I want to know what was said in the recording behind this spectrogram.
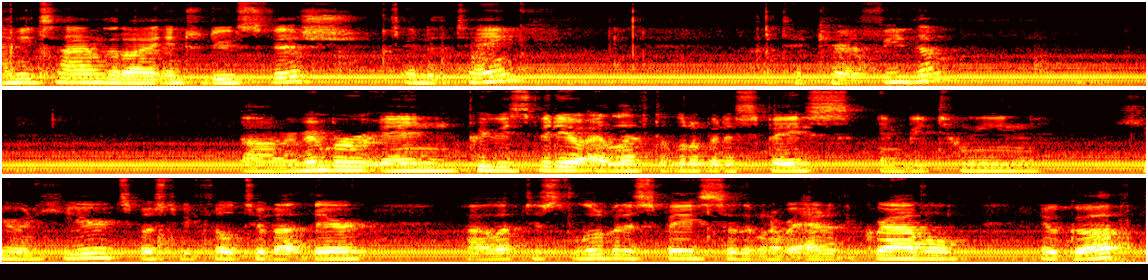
anytime that I introduce fish into the tank, I take care to feed them. Uh, remember in previous video I left a little bit of space in between here and here. It's supposed to be filled to about there. I left just a little bit of space so that whenever I added the gravel, it would go up.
